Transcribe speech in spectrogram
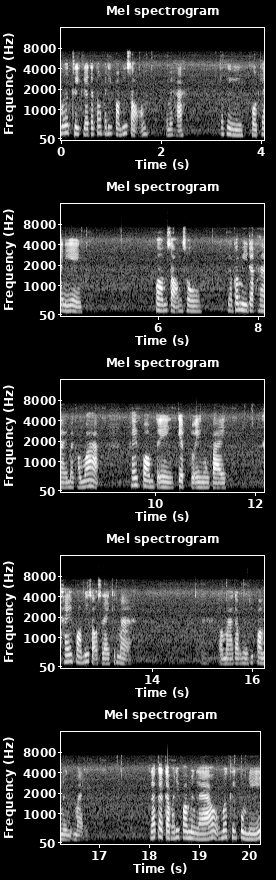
เมื่อคลิกแล้วจะต้องไปที่ฟอร์มที่2ใช่ไหมคะ ก็คือโค้ดแค่นี้เอง ฟอร์ม 2 โชว์ แล้วก็มี dot high หมายความว่า ให้ฟอร์มตัวเองเก็บตัวเองลงไป ให้ฟอร์มที่2แสดงขึ้นมา ต่อมากลับมาที่ฟอร์มหนึ่งใหม่ แล้วเกิดกลับมาที่ฟอร์มหนึ่งแล้ว เมื่อคลิกปุ่มนี้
